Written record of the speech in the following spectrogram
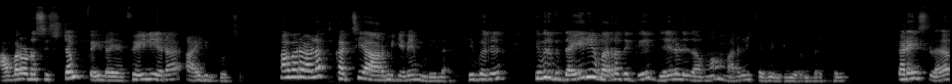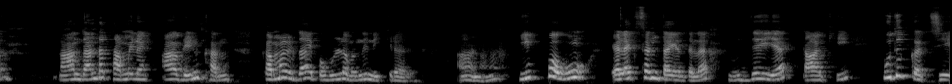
அவரோட சிஸ்டம் ஃபெயிலியர் ஃபெயிலியராக ஆகி போச்சு அவரால் கட்சி ஆரம்பிக்கவே முடியல. இவர் இவருக்கு தைரியம் வர்றதுக்கு ஜெயலலிதா அம்மா மரணிக்க வேண்டி இருந்திருக்கு. கடைசியில் நான் தாண்ட தமிழன் அப்படின்னு கண் கமல் தான் இப்போ உள்ளே வந்து நிற்கிறாரு ஆனால் இப்போவும் எலெக்ஷன் டயத்தில் விஜயை தாக்கி புது கட்சி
